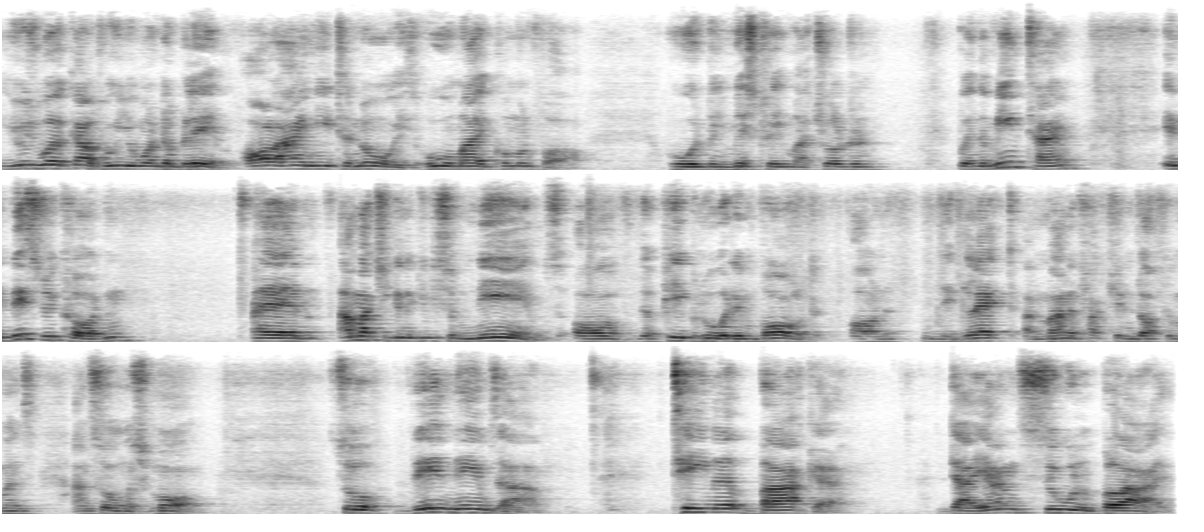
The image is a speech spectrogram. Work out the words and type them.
you work out who you want to blame. All I need to know is who am I coming for? Who would be mistreating my children? But in the meantime, in this recording, um, I'm actually going to give you some names of the people who were involved on neglect and manufacturing documents and so much more. So their names are Tina Barker, Diane Sewell Blythe,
